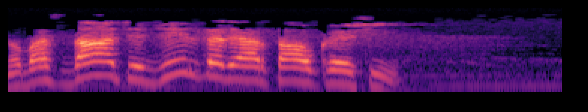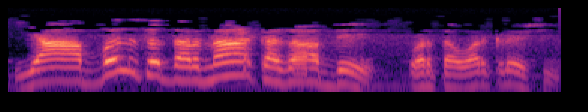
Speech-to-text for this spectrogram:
نو بس دا چې جیل ته دې ارتاو کړی شي یا بل څه درناک عذاب دی ورته ورکړی شي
